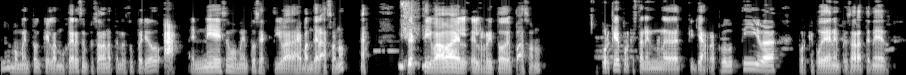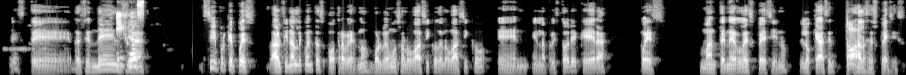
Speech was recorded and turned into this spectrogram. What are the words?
En el momento en que las mujeres empezaban a tener su periodo, ah, en ese momento se activa el banderazo, ¿no? se activaba el, rito de paso, ¿no? ¿Por qué? Porque están en una edad ya reproductiva, porque podían empezar a tener este descendencia. Sí, porque pues al final de cuentas, otra vez, ¿no? Volvemos a lo básico de lo básico en, en la prehistoria, que era pues mantener la especie, ¿no? Lo que hacen todas las especies.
